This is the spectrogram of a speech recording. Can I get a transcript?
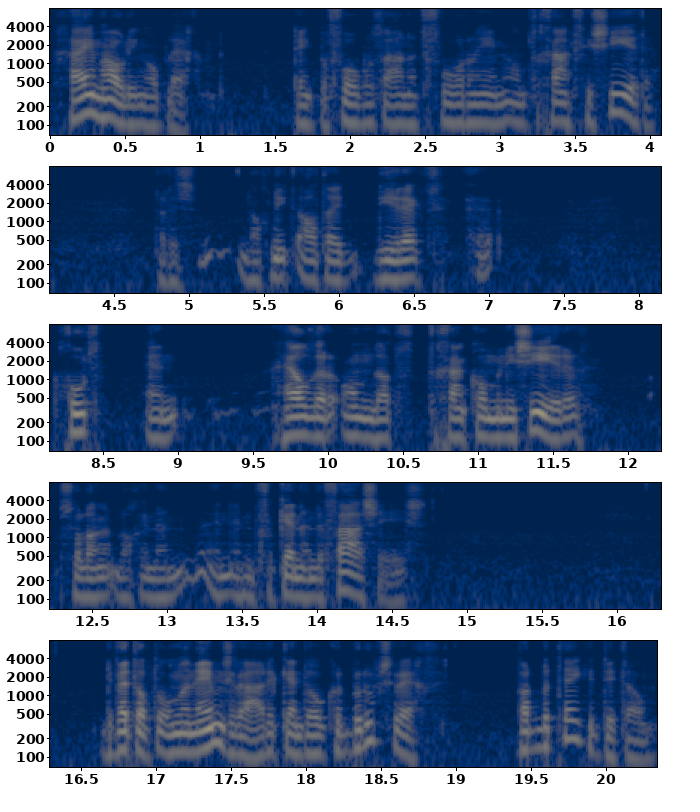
geheimhouding opleggen. Denk bijvoorbeeld aan het voornemen om te gaan viseren. Dat is nog niet altijd direct eh, goed en helder om dat te gaan communiceren, zolang het nog in een, in een verkennende fase is. De wet op de ondernemingsraden kent ook het beroepsrecht. Wat betekent dit dan?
